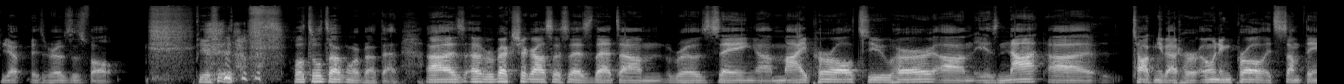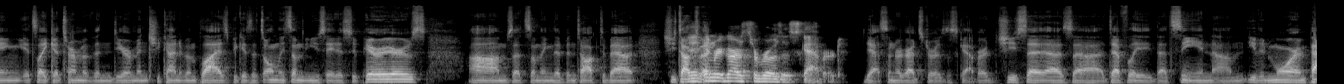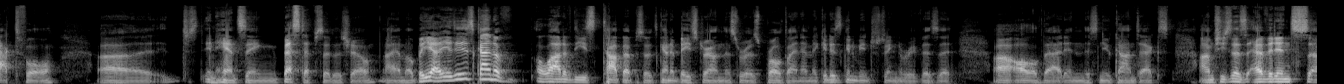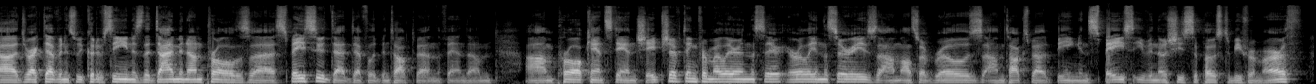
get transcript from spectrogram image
Yep, it's Rose's fault. we'll, we'll talk more about that. Uh, uh, Rebecca Sugar also says that um, Rose saying uh, "my pearl" to her um, is not uh, talking about her owning pearl. It's something. It's like a term of endearment. She kind of implies because it's only something you say to superiors. Um, so that's something that's been talked about. She talks in, about in regards to Rose's scabbard. Yes, in regards to Rose's scabbard, she says uh, definitely that scene um, even more impactful uh, just enhancing best episode of the show, IMO. But yeah, it is kind of a lot of these top episodes kind of based around this Rose Pearl dynamic. It is going to be interesting to revisit uh, all of that in this new context. Um, she says evidence, uh, direct evidence we could have seen is the diamond on Pearl's uh, spacesuit. That definitely been talked about in the fandom. Um, Pearl can't stand shapeshifting from earlier in the ser- early in the series. Um, also Rose um, talks about being in space even though she's supposed to be from Earth.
